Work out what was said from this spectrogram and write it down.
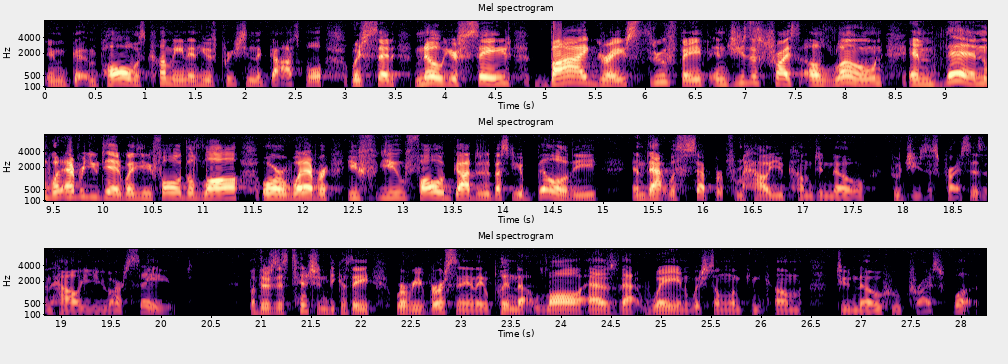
And, and Paul was coming and he was preaching the gospel, which said, No, you're saved by grace through faith in Jesus Christ alone. And then, whatever you did, whether you followed the law or whatever, you, you followed God to the best of your ability. And that was separate from how you come to know who Jesus Christ is and how you are saved. But there's this tension because they were reversing and they were putting that law as that way in which someone can come to know who Christ was.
